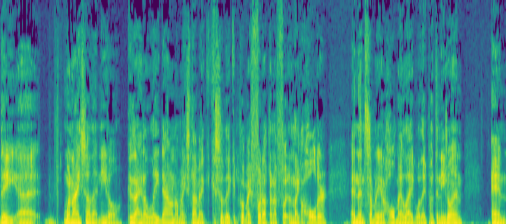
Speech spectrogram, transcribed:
they, uh, when I saw that needle, because I had to lay down on my stomach so they could put my foot up in a foot in like a holder, and then somebody had to hold my leg while they put the needle in. And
